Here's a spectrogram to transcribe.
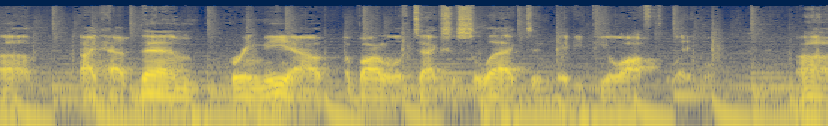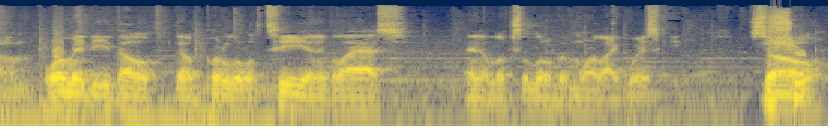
uh, I'd have them bring me out a bottle of Texas Select and maybe peel off the label um, or maybe they'll they'll put a little tea in a glass and it looks a little bit more like whiskey. So, Sure.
